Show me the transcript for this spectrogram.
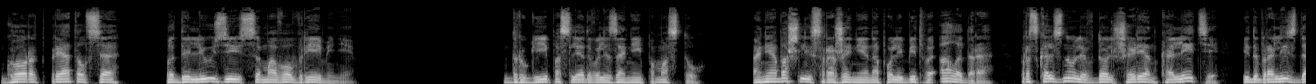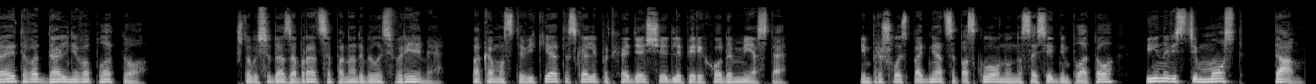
Город прятался под иллюзией самого времени. Другие последовали за ней по мосту. Они обошли сражение на поле битвы Алладора, проскользнули вдоль шерен Калетти и добрались до этого дальнего плато. Чтобы сюда забраться, понадобилось время, пока мостовики отыскали подходящее для перехода место. Им пришлось подняться по склону на соседнем плато и навести мост там,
